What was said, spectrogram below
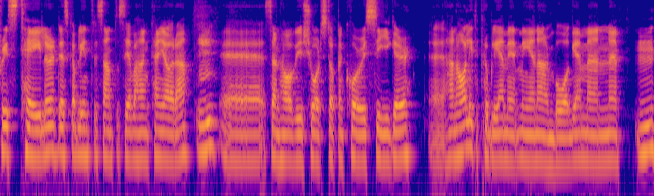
Chris Taylor. Det ska bli intressant att se vad han kan göra. Mm. Eh, sen har vi shortstoppen Corey Seager. Eh, han har lite problem med, med en armbåge, men eh, mm,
